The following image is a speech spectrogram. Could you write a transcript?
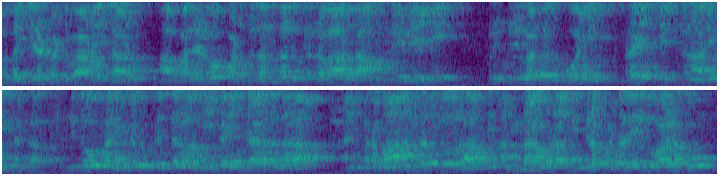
ఒసంగినటువంటి వాడైతాడు. ఆ పల్లెలో పడుతులందరూ తెల్లవారుజామునే లేచి కృష్ణుని వద్దకు పోయి ప్రయత్నిస్తున్నారు ఈ విధంగా. కృష్ణునితో కలియుటకు పెద్దలు అంగీకరించారు కదా అని పరమానందంతో రాత్రి అంతా కూడా నిద్ర పట్టలేదు వాళ్ళకు.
